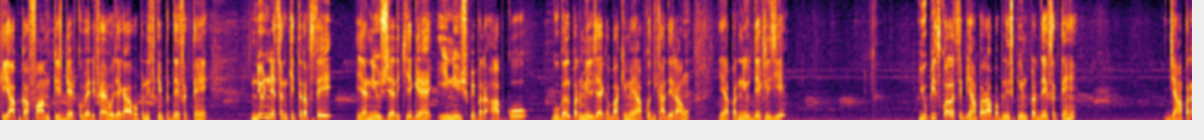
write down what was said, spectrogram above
कि आपका फॉर्म किस डेट को वेरीफाई हो जाएगा। आप अपनी स्क्रीन पर देख सकते हैं। न्यूज़ नेशन की तरफ़ से यह न्यूज़ जारी किया गया है। ई न्यूज़पेपर आपको गूगल पर मिल जाएगा। बाकी मैं आपको दिखा दे रहा हूँ। यहाँ पर न्यूज़ देख लीजिए। यूपी स्कॉलरशिप यहाँ पर आप अपनी स्क्रीन पर देख सकते हैं, जहाँ पर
